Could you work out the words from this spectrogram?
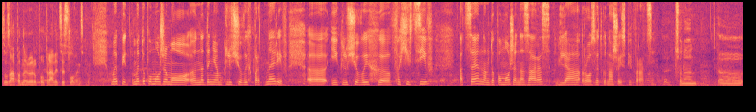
so západnou Európou práve cez Slovensko. Ми під ми допоможемо е, наданням ключових партнерів е, і ключових е, фахівців. А це нам допоможе на зараз для розвитку нашої співпраці. 저는 어,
